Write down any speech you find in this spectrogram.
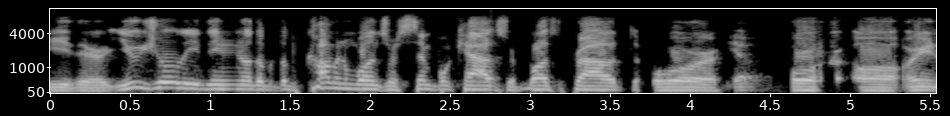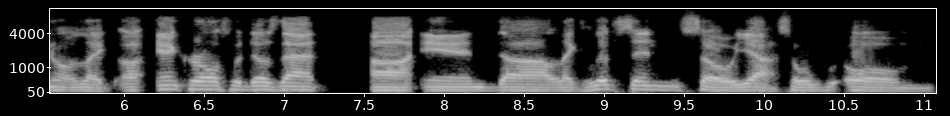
either usually you know the, the common ones are Simplecast or Buzzsprout or yep. or, or or you know like uh, Anchor also does that uh, and uh, like Libsyn. So yeah, so um,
